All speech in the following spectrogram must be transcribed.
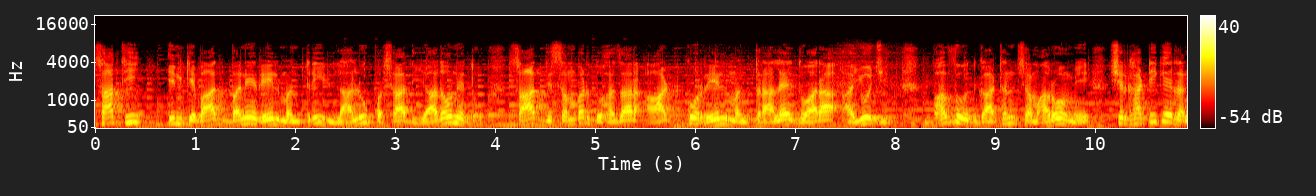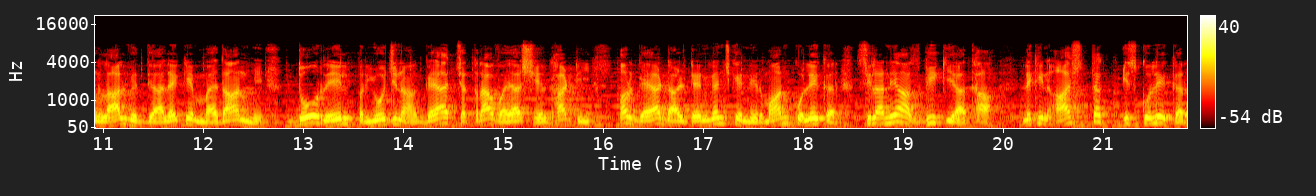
साथ ही इनके बाद बने रेल मंत्री लालू प्रसाद यादव ने तो 7 दिसंबर 2008 को रेल मंत्रालय द्वारा आयोजित भव्य उद्घाटन समारोह में शिरघाटी के रंगलाल विद्यालय के मैदान में दो रेल परियोजना, गया चतरा वया शेरघाटी और गया डाल्टेनगंज के निर्माण को लेकर शिलान्यास भी किया था। लेकिन आज तक इसको लेकर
